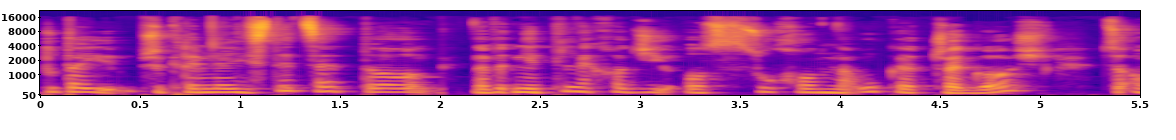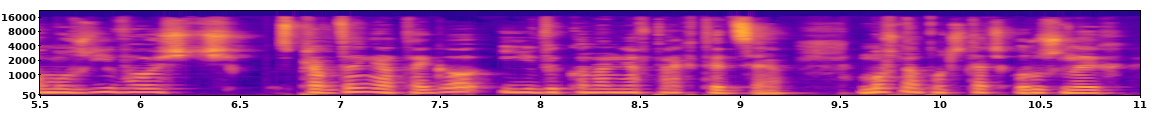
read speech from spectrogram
tutaj przy kryminalistyce to nawet nie tyle chodzi o suchą naukę czegoś, co o możliwość sprawdzenia tego i wykonania w praktyce. Można poczytać o różnych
